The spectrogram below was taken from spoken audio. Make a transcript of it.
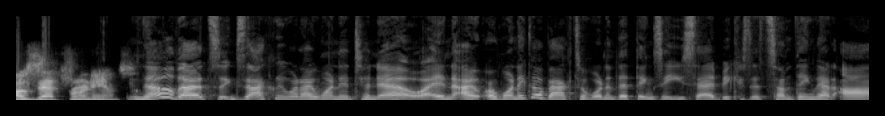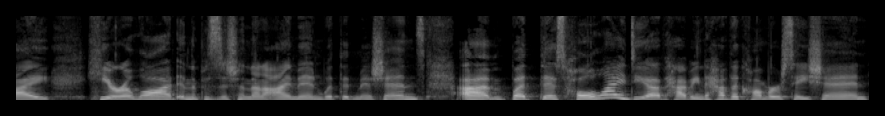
How's that for an answer? No, that's exactly what I wanted to know. And I, I, want to go back to one of the things that you said because it's something that I hear a lot in the position that I'm in with admissions. Um, but this whole idea of having to have the conversation,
